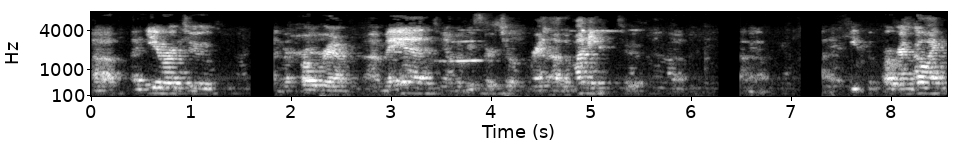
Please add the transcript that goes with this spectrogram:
a year or two, and the program may end. You know, the researcher ran out of money to keep the program going.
